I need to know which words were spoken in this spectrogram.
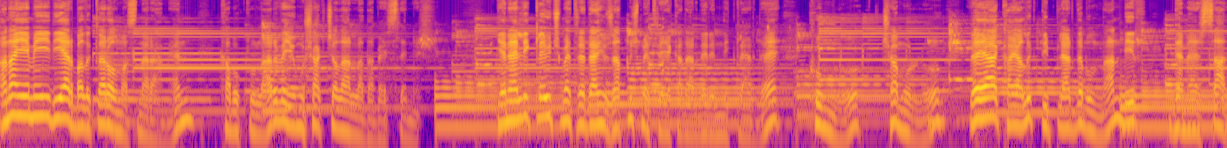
Ana yemeği diğer balıklar olmasına rağmen kabuklular ve yumuşakçalarla da beslenir. Genellikle 3 metreden 160 metreye kadar derinliklerde kumlu, çamurlu veya kayalık diplerde bulunan bir demersal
